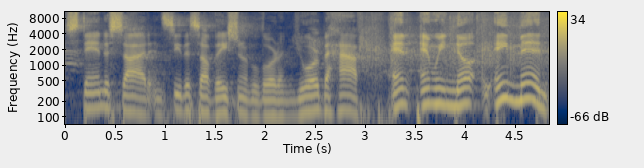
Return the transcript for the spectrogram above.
Stand aside and see the salvation of the Lord on your behalf. And, and we know, amen.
